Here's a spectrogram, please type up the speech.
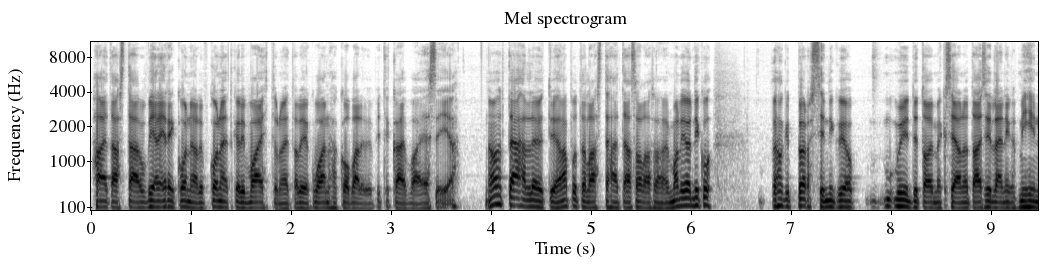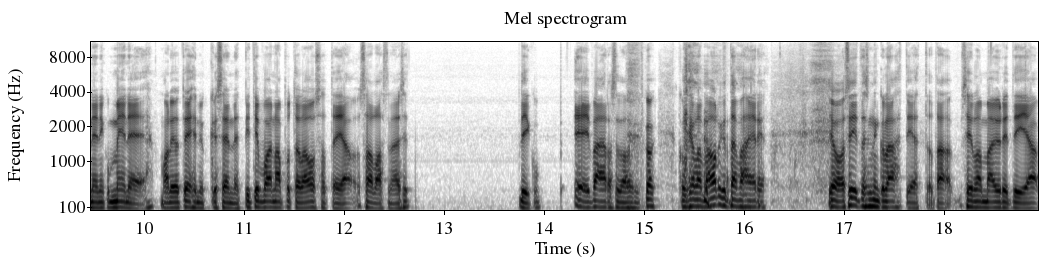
haetaan sitä vielä eri kone, oli, koneet oli vaihtunut, että oli joku vanha kovalevy, piti kaivaa esiin. Ja, no tämähän löytyy ja naputellaan tähän tämä salasana. Mä olin jo niin kuin, johonkin pörssiin niin jo myyntitoimeksianno tai sillä niin kuin, mihin ne niin kuin menee. Mä olin jo tehnytkin sen, että piti vain naputella osoite ja salasana ja sitten niin kuin, ei väärä mutta kokeillaan, oliko tämä vähän eri. Joo, siitä se niin lähti, että tota, silloin mä yritin ja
